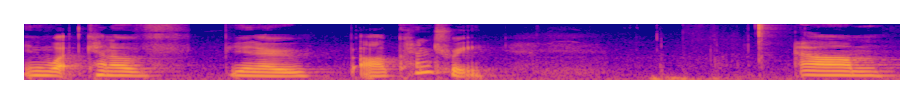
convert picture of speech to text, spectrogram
In what kind of, you know, uh, country? Um,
